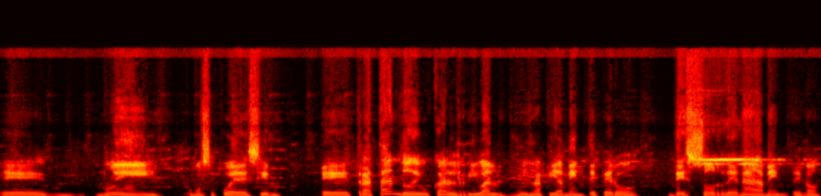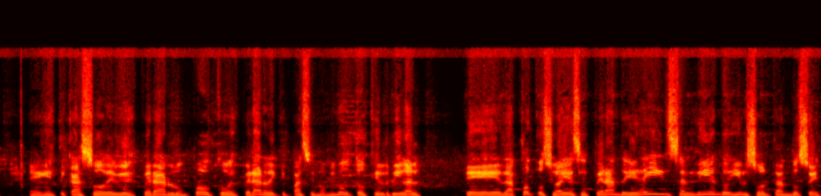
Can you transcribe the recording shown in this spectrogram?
eh, muy, ¿cómo se puede decir? Eh, tratando de buscar al rival muy rápidamente, pero desordenadamente, ¿no? En este caso debió esperarlo un poco, esperar de que pasen los minutos, que el rival eh, de a poco se vaya esperando y de ahí ir saliendo y ir soltándose.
